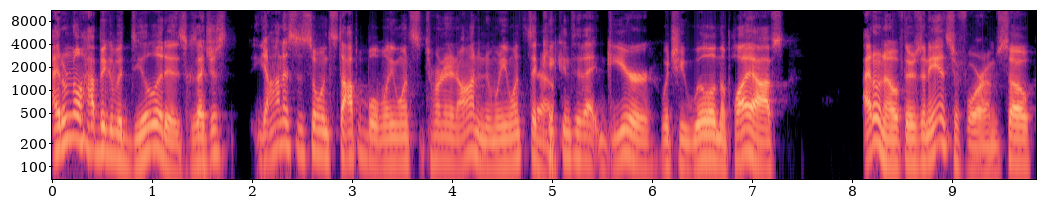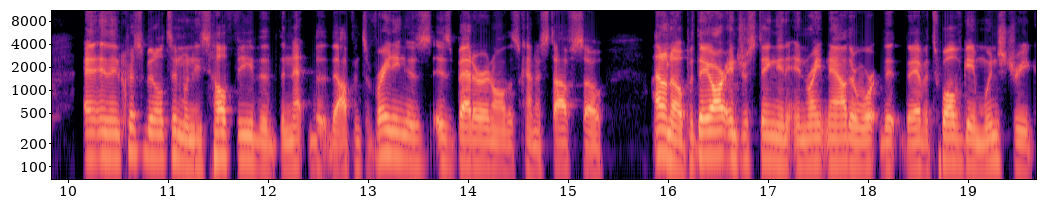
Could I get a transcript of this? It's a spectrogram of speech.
I don't know how big of a deal it is because I just Giannis is so unstoppable when he wants to turn it on, and when he wants to yeah. kick into that gear, which he will in the playoffs. I don't know if there's an answer for him. So and, and then Khris Middleton when he's healthy, the the net the, the, offensive rating is is better and all this kind of stuff. So I don't know, but they are interesting. And, and right now they're they have a 12 game win streak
